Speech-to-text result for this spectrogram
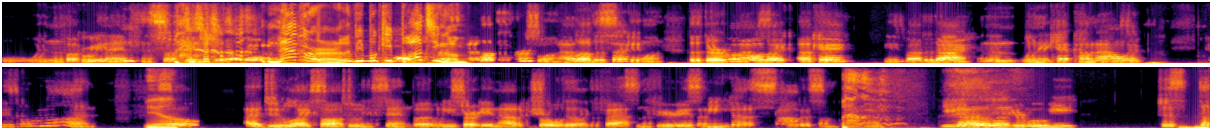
when the fuck are we gonna end this? Never. People keep watching them. I love the first one. I love the second one. The third one, I was like, okay, he's about to die. And then when they kept coming out, I was like, what is going on? Yeah. So I do like Saw to an extent, but when you start getting out of control with it, like the Fast and the Furious, I mean, you gotta stop at some point. You gotta let your movie just die.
